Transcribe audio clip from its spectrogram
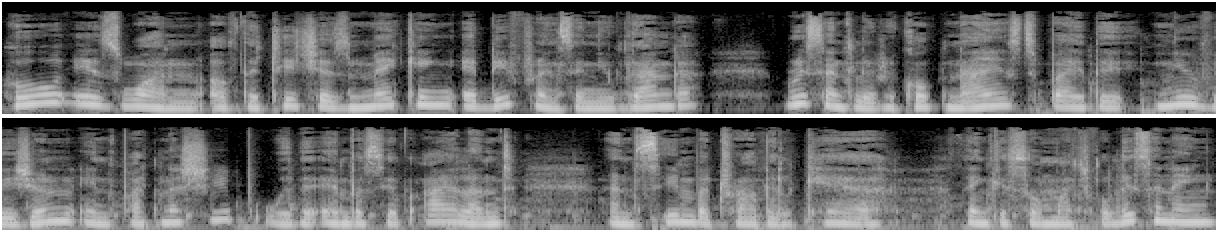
who is one of the teachers making a difference in Uganda, recently recognized by the New Vision in partnership with the Embassy of Ireland and Simba Travel Care. Thank you so much for listening.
